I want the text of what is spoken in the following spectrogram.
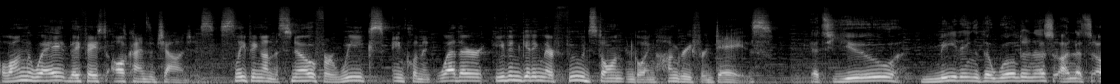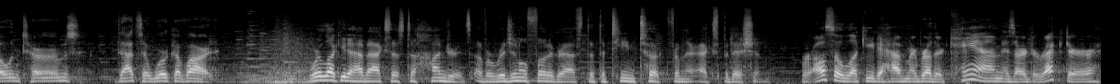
Along the way, they faced all kinds of challenges sleeping on the snow for weeks, inclement weather, even getting their food stolen and going hungry for days. It's you meeting the wilderness on its own terms. That's a work of art. We're lucky to have access to hundreds of original photographs that the team took from their expedition. We're also lucky to have my brother Cam as our director,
